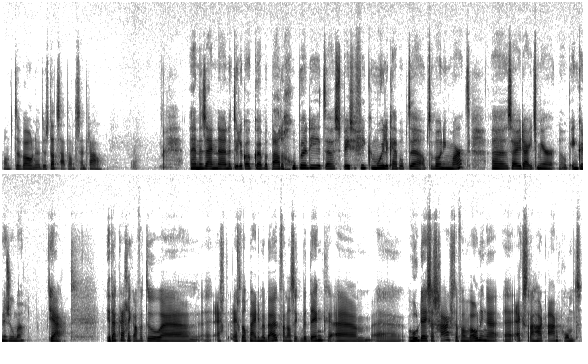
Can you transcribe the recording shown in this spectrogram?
om te wonen. Dus dat staat dan centraal. En er zijn natuurlijk ook bepaalde groepen die het specifiek moeilijk hebben op de, op de woningmarkt. zou je daar iets meer op in kunnen zoomen? Ja, daar krijg ik af en toe uh, echt, echt wel pijn in mijn buik van als ik bedenk uh, uh, hoe deze schaarste van woningen eh, extra hard aankomt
